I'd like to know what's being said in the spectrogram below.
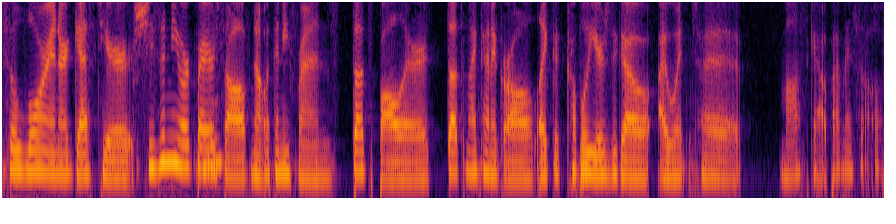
So Lauren, our guest here, she's in New York by mm-hmm. herself, not with any friends. That's baller. That's my kind of girl. Like a couple years ago, I went to Moscow by myself.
